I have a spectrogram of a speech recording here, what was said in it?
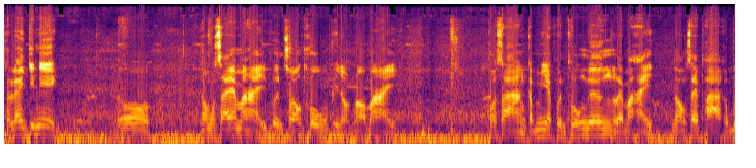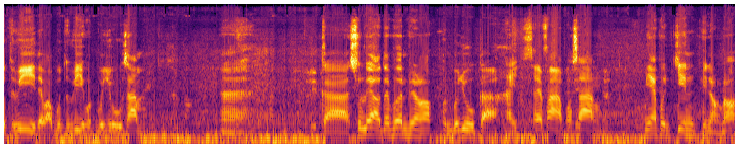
ตอนแรกกินอีกโอ้น้องมาใส่เอามาให้เพิ่นซองทงพี่น้องเนาะมาให้พอสร้างกับเมียเพิ่นทงหนึงแล้วมาให้น้องใส่ผ้ากับบุญทวี แต่ว่าบุญทวีหดบ่อยู่ซ้ำอ่า กะสุดแล้วแต่เพิ่นพี่น้องเนาะเพิ่นบ่อยู่กะให้ใส่ผ้าพอสร้างเมียเพิ่นกินพี่น้องเนาะ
